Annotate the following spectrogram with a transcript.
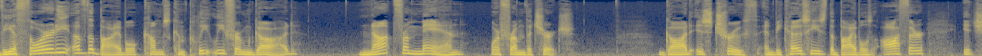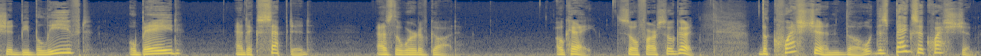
The authority of the Bible comes completely from God, not from man or from the church. God is truth, and because He's the Bible's author, it should be believed, obeyed, and accepted as the Word of God. Okay, so far so good. The question, though, this begs a question.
